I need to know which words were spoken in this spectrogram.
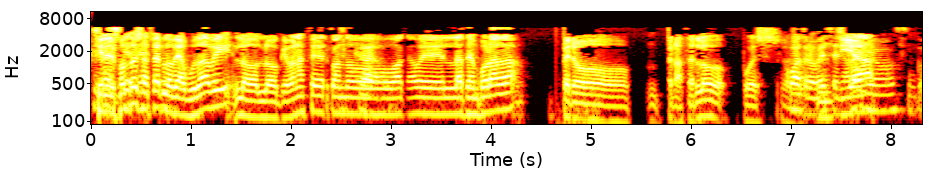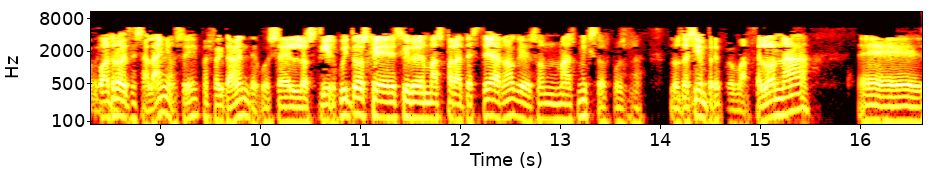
Si en el fondo es hacer lo de Abu Dhabi, lo, lo que van a hacer cuando Claro. acabe la temporada, pero pero hacerlo pues Cuatro veces al año, cinco veces. cuatro veces al año sí perfectamente pues eh, los circuitos que sirven más para testear no que son más mixtos pues los de siempre pues Barcelona eh,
